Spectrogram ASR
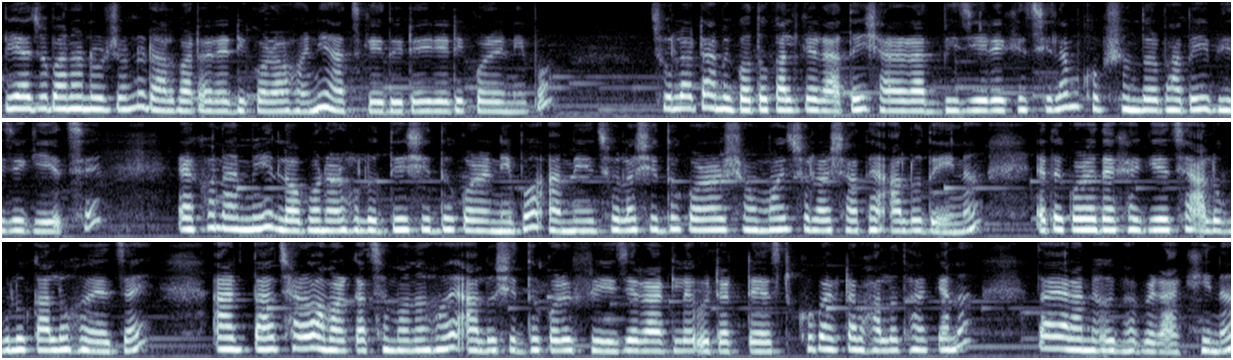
পেঁয়াজও বানানোর জন্য ডাল বাটা রেডি করা হয়নি। আজকে এই দুইটাই রেডি করে নিব। ছোলাটা আমি গতকালকে রাতেই সারা রাত ভিজিয়ে রেখেছিলাম, খুব সুন্দরভাবেই ভিজে গিয়েছে। এখন আমি লবণ আর হলুদ দিয়ে সিদ্ধ করে নেব। আমি ছোলা সিদ্ধ করার সময় ছোলার সাথে আলু দেই না, এতে করে দেখা গিয়েছে আলুগুলো কালো হয়ে যায়। আর তাছাড়াও আমার কাছে মনে হয় আলু সিদ্ধ করে ফ্রিজে রাখলে ওইটার টেস্ট খুব একটা ভালো থাকে না, তাই আর আমি ওইভাবে রাখি না।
